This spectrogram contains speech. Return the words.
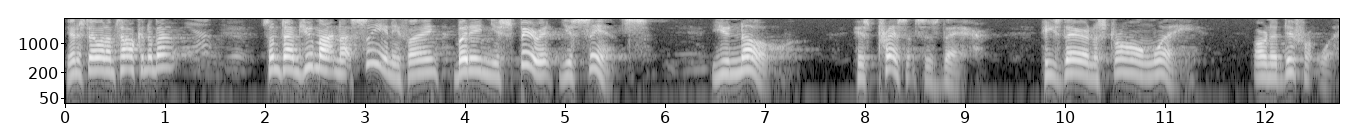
You understand what I'm talking about? Sometimes you might not see anything, but in your spirit, you sense. You know his presence is there. He's there in a strong way or in a different way.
